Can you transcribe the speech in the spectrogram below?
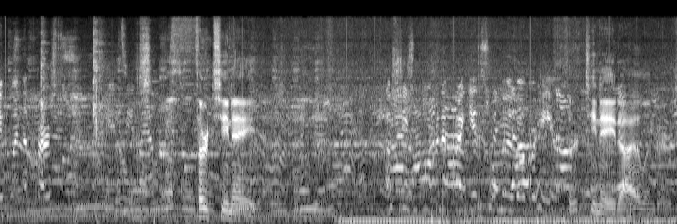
13-8. Thirteen eight. Oh, she's warming up. I guess we'll move over here. Thirteen eight Islanders.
